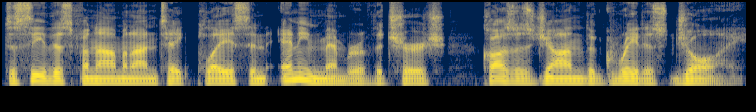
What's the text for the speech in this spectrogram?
to see this phenomenon take place in any member of the church causes John the greatest joy.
